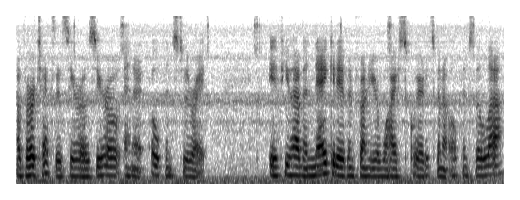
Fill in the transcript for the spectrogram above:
a vertex at 0, 0, and it opens to the right if you have a negative in front of your y squared, it's going to open to the left.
